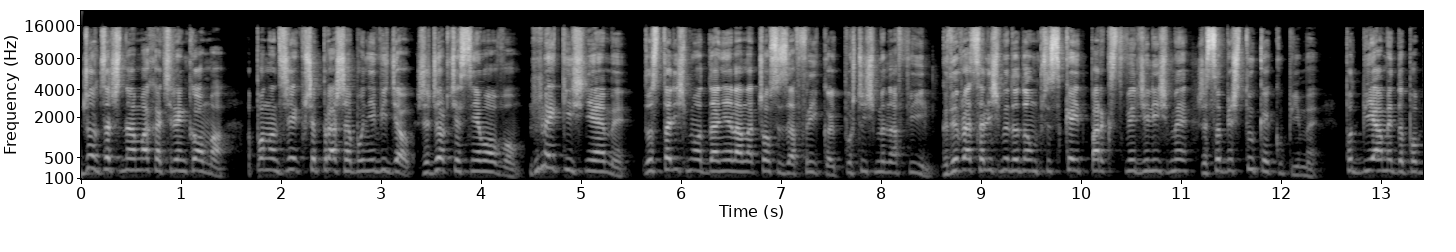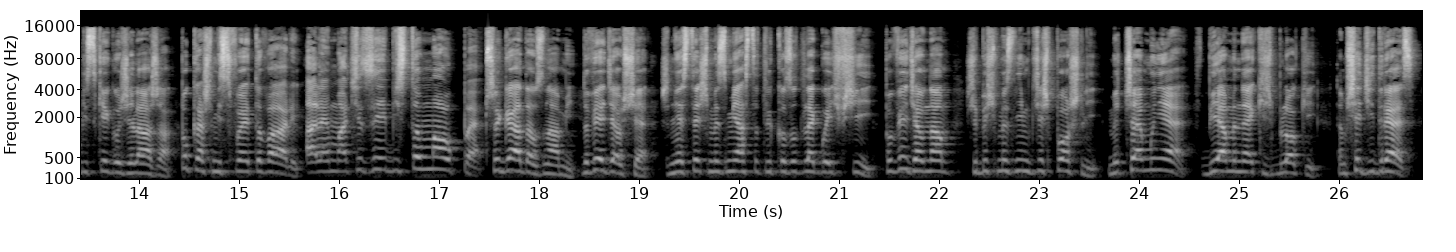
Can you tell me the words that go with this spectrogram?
George zaczyna machać rękoma. Andrzejek przeprasza, bo nie widział, że George jest niemową. My kiśniemy. Dostaliśmy od Daniela na czosy za friko i poszliśmy na film. Gdy wracaliśmy do domu przez skatepark stwierdziliśmy, że sobie sztukę kupimy. Podbijamy do pobliskiego zielarza. Pokaż mi swoje towary. Ale macie zajebistą małpę. Przegadał z nami. Dowiedział się, że nie jesteśmy z miasta, tylko z odległej wsi. Powiedział nam, żebyśmy z nim gdzieś poszli. My czemu nie? Wbijamy na jakieś bloki. Tam siedzi dres.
